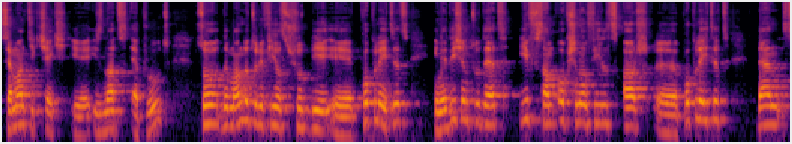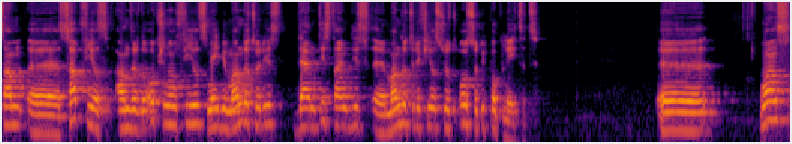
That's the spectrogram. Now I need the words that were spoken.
semantic check is not approved. So the mandatory fields should be uh, populated. In addition to that, if some optional fields are uh, populated, then some uh, subfields under the optional fields may be mandatory. Then this time, these uh, mandatory fields should also be populated. Uh, once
